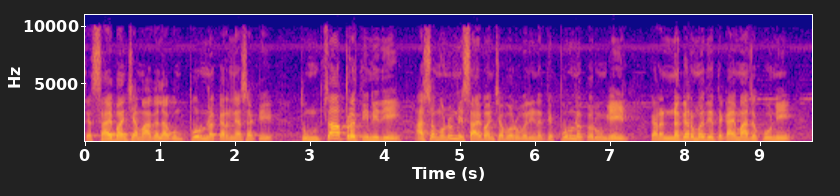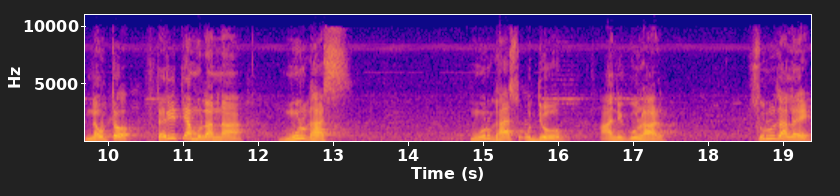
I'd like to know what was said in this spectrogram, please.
त्या साहेबांच्या मागं लागून पूर्ण करण्यासाठी तुमचा प्रतिनिधी असं म्हणून मी साहेबांच्या बरोबरीनं ते पूर्ण करून घेईल. कारण नगरमध्ये तर काय माझं कोणी नव्हतं तरी त्या मुलांना मुरघास मुरघास उद्योग आणि गुऱ्हाळ सुरू झालं आहे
